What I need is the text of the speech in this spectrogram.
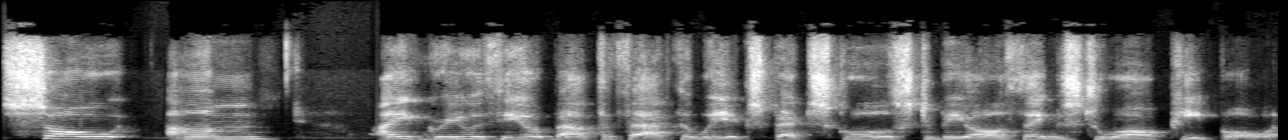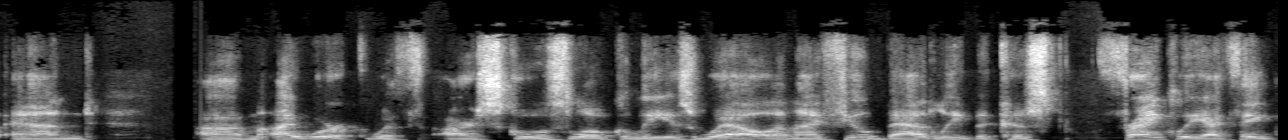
So um, I agree with you about the fact that we expect schools to be all things to all people. And um, I work with our schools locally as well, and I feel badly because, frankly, I think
